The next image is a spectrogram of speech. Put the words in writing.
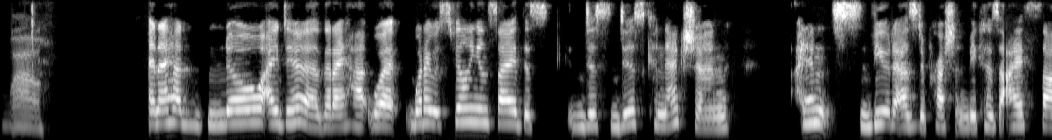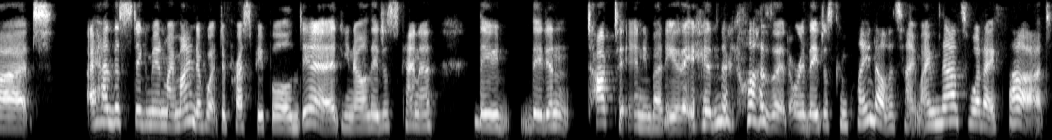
Wow. And I had no idea that I had what what I was feeling inside this this disconnection. I didn't view it as depression because I thought I had the stigma in my mind of what depressed people did. You know, they just kind of they they didn't talk to anybody. They hid in their closet or they just complained all the time. I mean that's what i thought.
